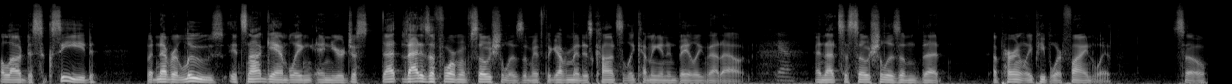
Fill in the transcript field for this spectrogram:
allowed to succeed but never lose it's not gambling and you're just that that is a form of socialism if the government is constantly coming in and bailing that out Yeah. and that's a socialism that apparently people are fine with so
